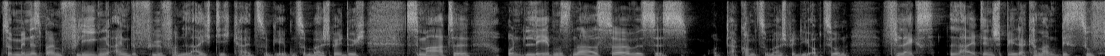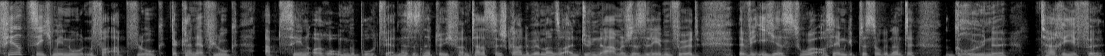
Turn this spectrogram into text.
zumindest beim Fliegen ein Gefühl von Leichtigkeit zu geben. Zum Beispiel durch smarte und lebensnahe Services. Und da kommt zum Beispiel die Option Flex Light ins Spiel. Da kann man bis zu 40 Minuten vor Abflug, da kann der Flug ab 10 Euro umgebucht werden. Das ist natürlich fantastisch, gerade wenn man so ein dynamisches Leben führt, wie ich es tue. Außerdem gibt es sogenannte grüne Tarife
